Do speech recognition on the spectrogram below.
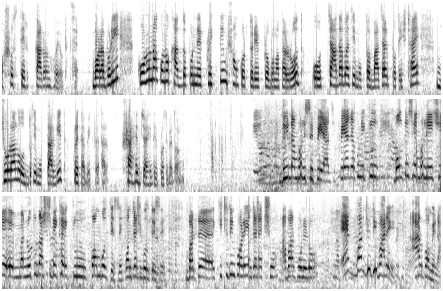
অস্বস্তির কারণ হয়ে উঠেছে। বরাবরই কোনো না কোনো খাদ্যপণ্যের কৃত্রিম সংকট তৈরির প্রবণতা রোধ ও চাঁদাবাজি মুক্ত বাজার প্রতিষ্ঠায় জোরালো উদ্যোগ, তাগিদ ক্রেতা বিক্রেতার শাহেদ জাহিদের প্রতিবেদন। দুই নম্বর হচ্ছে পেঁয়াজ। পেঁয়াজ এখন একটু বলতেছে মানে সে নতুন আসছে দেখে একটু কম বলতেছে, পঞ্চাশ বলতেছে। বাট কিছুদিন পরে পঞ্চাশ, একশো, আবার পনেরো। একবার যদি বাড়ে, আর কমে না।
